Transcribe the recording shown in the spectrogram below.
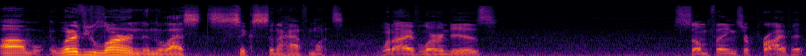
Um, what have you learned in the last six and a half months? What I have learned is some things are private,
